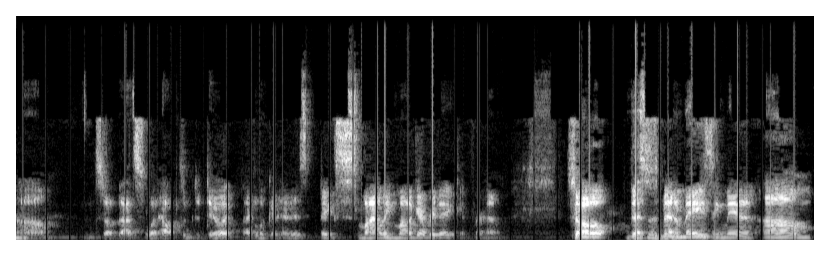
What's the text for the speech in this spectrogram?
Mm. Um, and so that's what helped him to do it. I look at his big smiley mug every day. Good for him. So this has been amazing, man. Um,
